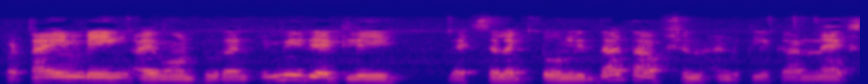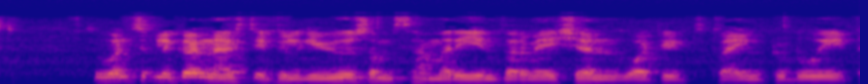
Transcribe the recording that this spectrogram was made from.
For time being I want to run immediately. Let's select only that option and click on next. So once you click on next it will give you some summary information what it's trying to do it.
